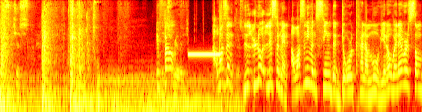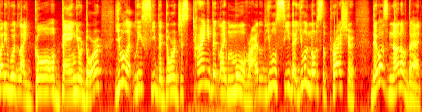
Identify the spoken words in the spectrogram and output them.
It's just It it's felt. really. I wasn't. Look, listen, man. I wasn't even seeing the door kind of move. You know, whenever somebody would like go bang your door, you will at least see the door just tiny bit like move, right? You will see that. You will notice the pressure. There was none of that.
